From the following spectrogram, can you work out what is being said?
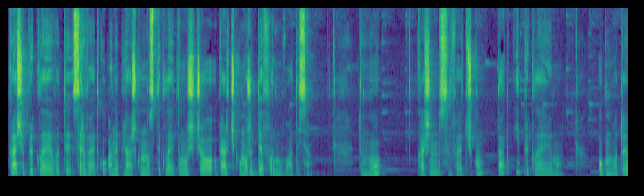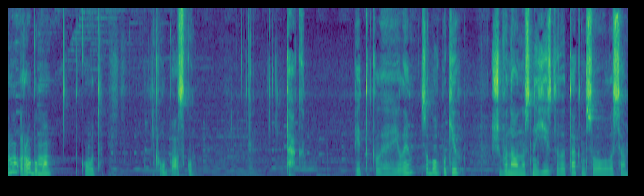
Краще приклеювати серветку, а не пляшку наносити клей, тому що пляшечка може деформуватися. Тому краще на серветочку, так, і приклеюємо. Обмотуємо, робимо таку от колбаску. Так, підклеїли з обох боків, щоб вона у нас не їздила, так, не совувалася.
